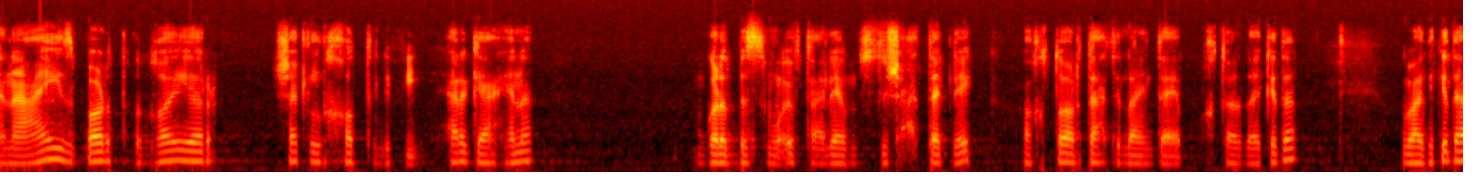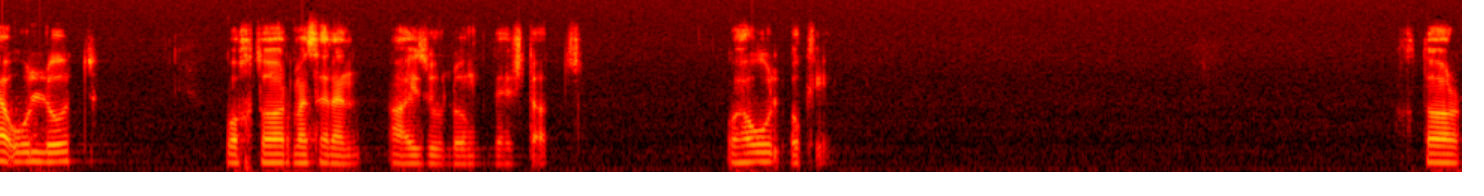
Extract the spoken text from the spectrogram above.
أنا عايز part أغير شكل الخط اللي فيه. هرجع هنا. مجرد بس ما وقفت عليها مدوستش حتى click هختار تحت ال line type اختار ده كده. وبعد كده هقول load واختار مثلا ISO long dash dot وهقول okay اختار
